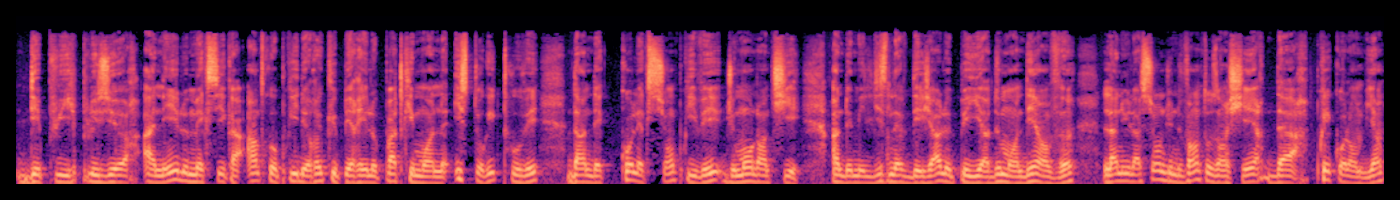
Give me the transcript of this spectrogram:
Depuis plusieurs années, le Mexique a entrepris de récupérer le patrimoine historique trouvé dans des collections privées du monde entier. En 2019 déjà, le pays a demandé en vain l'annulation d'une vente aux enchères d'art précolombien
